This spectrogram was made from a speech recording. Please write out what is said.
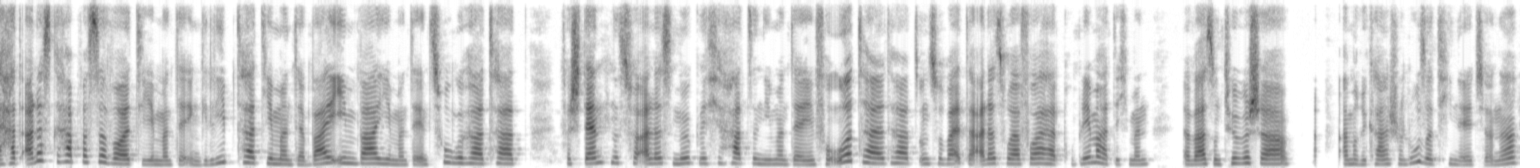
er hat alles gehabt, was er wollte. Jemand, der ihn geliebt hat, jemand, der bei ihm war, jemand, der ihm zugehört hat, Verständnis für alles Mögliche hatte, niemand, der ihn verurteilt hat und so weiter. Alles, wo er vorher halt Probleme hatte. Ich meine, er war so ein typischer amerikanischer Loser-Teenager, ne?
